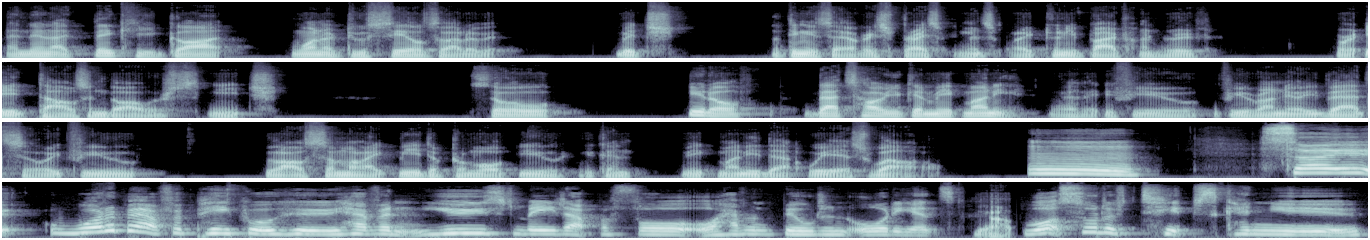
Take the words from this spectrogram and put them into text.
And then I think he got one or two sales out of it, which I think is average price point is like 2500 were $8,000 each. So, you know, that's how you can make money if you if you run your events or if you allow someone like me to promote you, you can make money that way as well. Mm. So, what about for people who haven't used Meetup before or haven't built an audience? Yeah. What sort of tips can you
